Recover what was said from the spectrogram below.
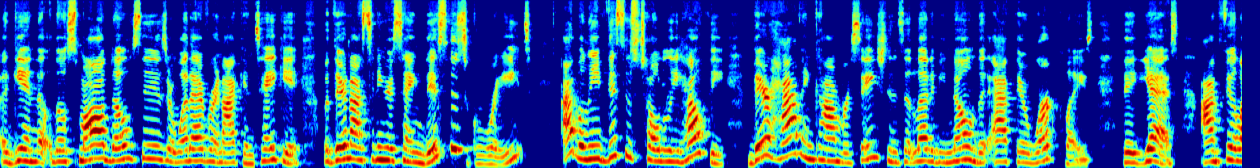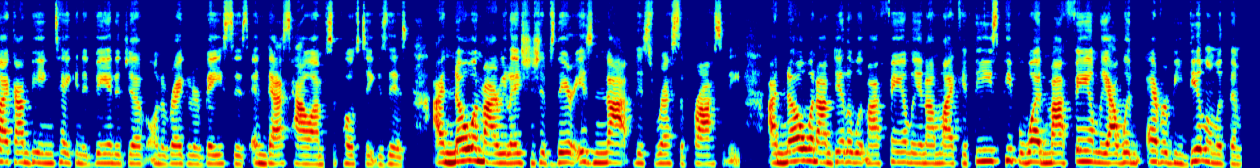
again th- those small doses or whatever and i can take it but they're not sitting here saying this is great i believe this is totally healthy. They're having conversations that let it be known that at their workplace that yes i feel like i'm being taken advantage of on a regular basis and that's how i'm supposed to exist. I know in my relationships there is not this reciprocity. I know when i'm dealing with my family and i'm like if these people wasn't my family i wouldn't ever be dealing with them.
